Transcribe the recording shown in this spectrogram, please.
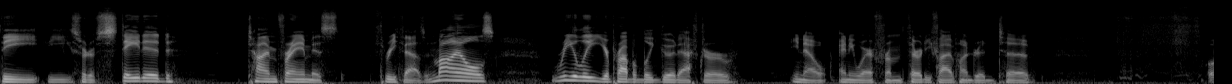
The the sort of stated time frame is three thousand miles. Really, you're probably good after you know anywhere from thirty five hundred to uh,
